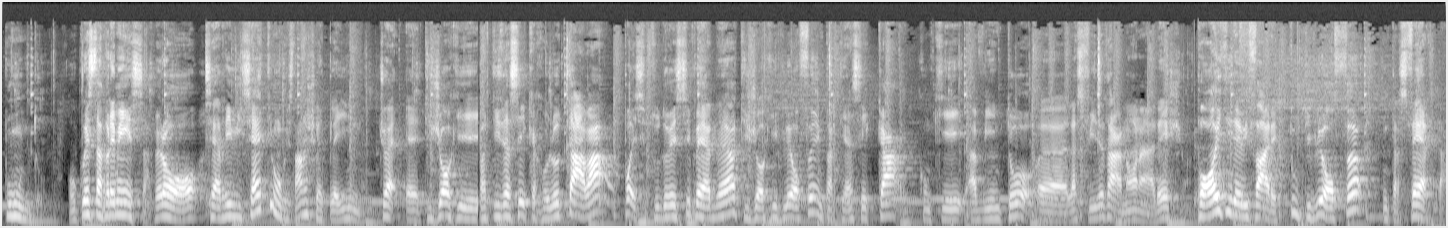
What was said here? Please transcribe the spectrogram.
Punto. Con questa premessa, però, se arrivi settimo, quest'anno c'è il play-in. Cioè, eh, ti giochi partita secca con l'ottava, poi se tu dovessi perdere, ti giochi i playoff in partita secca con chi ha vinto eh, la sfida tra la nona e la decima. Poi ti devi fare tutti i playoff in trasferta.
